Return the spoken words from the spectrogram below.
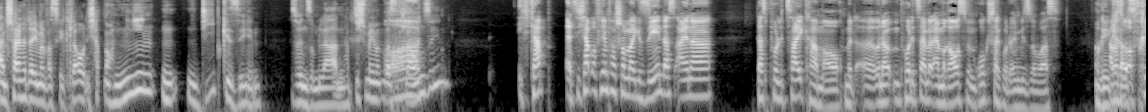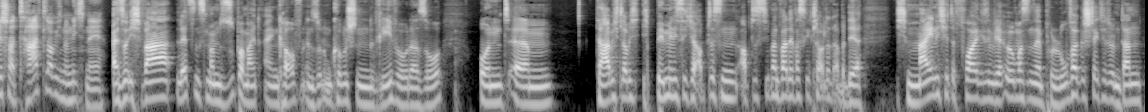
anscheinend hat da jemand was geklaut. Ich habe noch nie einen, einen Dieb gesehen, so in so einem Laden. Habt ihr schon mal jemanden was klauen sehen? Ich hab, also ich habe auf jeden Fall schon mal gesehen, dass einer, dass Polizei kam auch mit, äh, oder Polizei mit einem raus mit dem Rucksack oder irgendwie sowas. Okay, Aber so auf krass. frischer Tat glaube ich noch nicht, nee. Also ich war letztens mal im Supermarkt einkaufen, in so einem komischen Rewe oder so. Und ähm, da habe ich, glaube ich, ich bin mir nicht sicher, ob das, ein, ob das jemand war, der was geklaut hat, aber der, ich meine, ich hätte vorher gesehen, wie er irgendwas in seinen Pullover gesteckt hätte und dann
